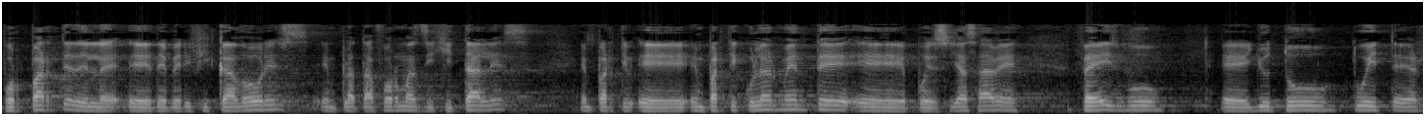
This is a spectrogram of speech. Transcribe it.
por parte de, de verificadores en plataformas digitales en, eh, en particularmente, eh, pues ya sabe, Facebook, eh, YouTube, Twitter.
